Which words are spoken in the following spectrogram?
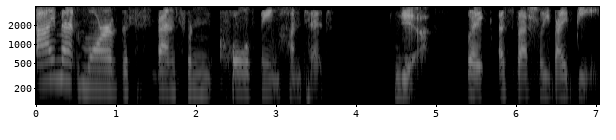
I meant more of the suspense when Cole's being hunted, yeah like especially by Bee.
